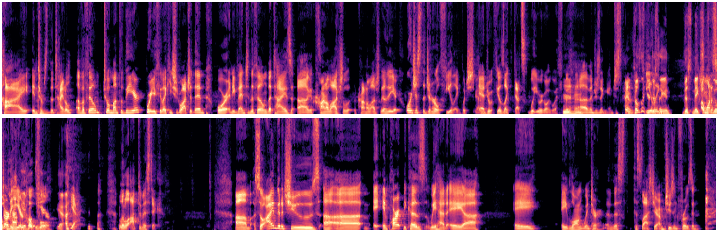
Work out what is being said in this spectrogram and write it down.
tie in terms of the title of a film to a month of the year where you feel like you should watch it then, or an event in the film that ties uh, chronological chronologically of the year, or just the general feeling. Which Yeah. Andrew, it feels like that's what you were going with with Mhm. uh, Avengers Endgame. Just kind it of feels the like you're just feeling- saying this makes I you wanna start a year about the year. hopeful. Yeah, yeah a little optimistic um so i'm gonna choose uh in part because we had a uh a a long winter this this last year i'm choosing frozen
